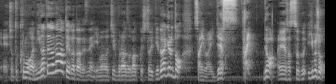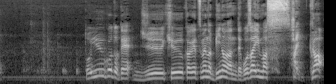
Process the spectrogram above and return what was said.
えーちょっと雲が苦手だなという方はですね、今のうちブラウザバックしておいていただけると幸いです。はい。では、えー早速行きましょう。ということで、19ヶ月目のビノなんでございます。はい。が、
